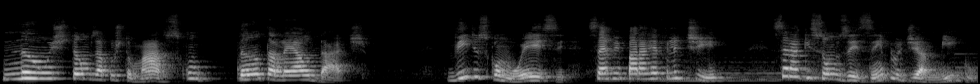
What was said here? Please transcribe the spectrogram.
não estamos acostumados com tanta lealdade. Vídeos como esse servem para refletir. Será que somos exemplo de amigo?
